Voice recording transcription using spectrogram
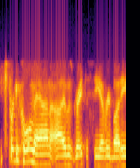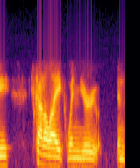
It's pretty cool, man. Uh, it was great to see everybody. It's kind of like when you're in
